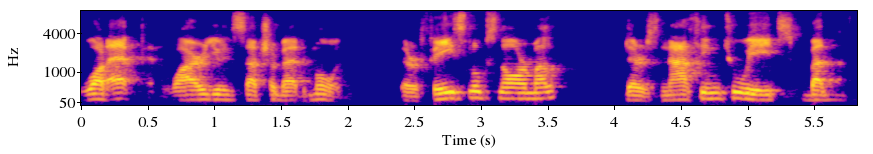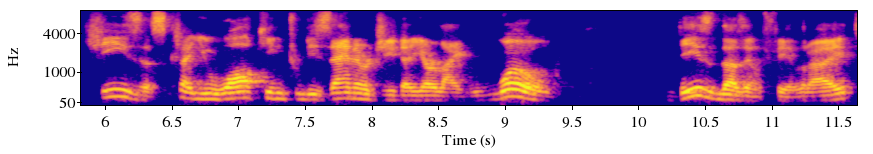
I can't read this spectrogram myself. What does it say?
What happened? Why are you in such a bad mood? Their face looks normal there's nothing to it but jesus christ you walk into this energy that you're like whoa this doesn't feel right.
